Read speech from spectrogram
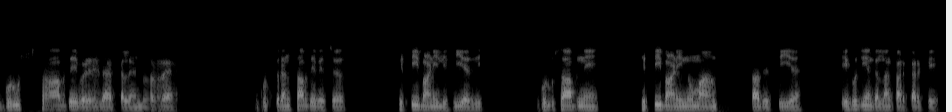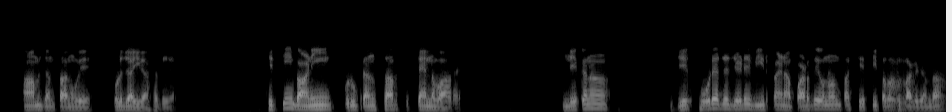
ਗੁਰੂ ਸਾਹਿਬ ਦੇ ਵੇਲੇ ਦਾ ਕੈਲੰਡਰ ਹੈ। ਗੁਰੂ ਗ੍ਰੰਥ ਸਾਹਿਬ ਦੇ ਵਿੱਚ ਖਿੱਤੀ ਬਾਣੀ ਲਿਖੀ ਹੈ ਜੀ। ਗੁਰੂ ਸਾਹਿਬ ਨੇ ਖਿੱਤੀ ਬਾਣੀ ਨੂੰ ਮਾਨਤਾ ਦਿੱਤੀ ਹੈ। ਇਹੋ ਜਿਹੀਆਂ ਗੱਲਾਂ ਕਰ ਕਰਕੇ ਆਮ ਜਨਤਾ ਨੂੰ ਇਹ ਉਲਝਾਈ ਰੱਖਦੇ ਆ। ਖਿੱਤੀ ਬਾਣੀ ਗੁਰੂ ਗ੍ਰੰਥ ਸਾਹਿਬ 'ਚ ਤਿੰਨ ਵਾਰ ਹੈ। ਲੇਕਿਨ ਜੇ ਥੋੜੇ ਜਿਹੇ ਜਿਹੜੇ ਵੀਰ ਭੈਣਾਂ ਪੜ੍ਹਦੇ ਉਹਨਾਂ ਨੂੰ ਤਾਂ ਛੇਤੀ ਪਤਾ ਲੱਗ ਜਾਂਦਾ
